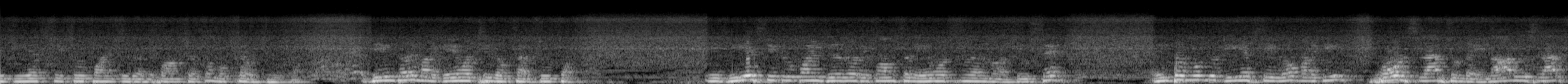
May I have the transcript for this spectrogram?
ఈ GST two point zero reforms యొక్క ముఖ్య ఉద్దేశం. దీంతో మనకి ఏమొచ్చింది ఒకసారి చూద్దాం. ఈ GST two point zero reforms ఏమొస్తుందని మనం చూస్తే ఇంతకుముందు జిఎస్టీలో మనకి ఫోర్ స్లాబ్స్ ఉన్నాయి నాలుగు స్లాబ్స్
